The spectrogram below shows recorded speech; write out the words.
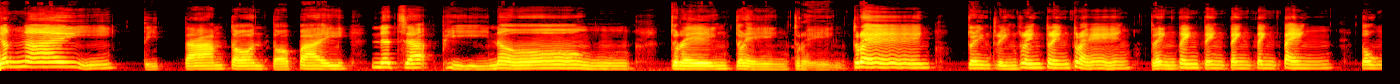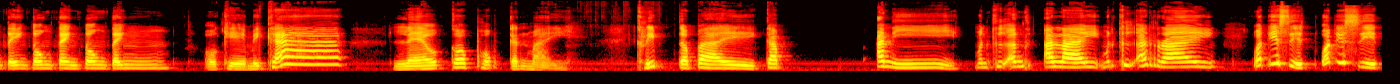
ยังไง ติด ตามตอนต่อไปนะจ๊ะพี่น้อง เตรงเตรงเตรงเตรงเตรงเตรงเตรงเตรงเตรงเตรงเตรงเตรงเตรงเตรงเตรงตรงเตงตรงเตงตรงเตงโอเคไหมคะ แล้วก็พบกันใหม่ คลิปต่อไปกับอันนี้ มันคืออะไร มันคืออะไร what is it what is it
